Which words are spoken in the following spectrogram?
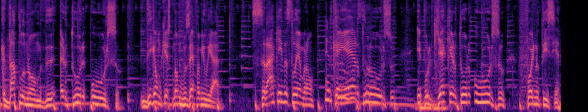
que dá pelo nome de Arthur o Urso. Digam-me que este nome vos é familiar. Será que ainda se lembram Arthur quem é. Arthur o Urso e porquê é que Arthur o Urso foi notícia?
